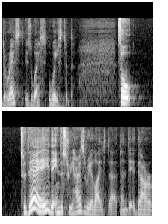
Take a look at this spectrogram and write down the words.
The rest is wasted. So today, the industry has realized that, and there are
